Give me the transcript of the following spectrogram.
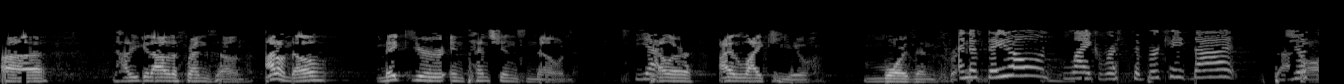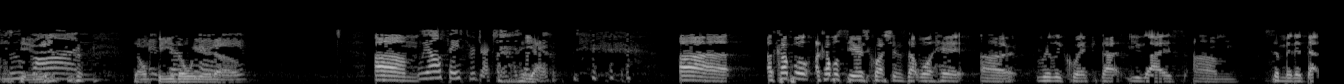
Uh, how do you get out of the friend zone? I don't know. Make your intentions known. Yes. Tell her, I like you more than friends. And if they don't like reciprocate that, just off, move dude. on. don't It's be the okay. weirdo. Um, We all face rejection. It's Yeah. okay. uh, a couple a couple serious questions that we'll hit uh, really quick that you guys um, submitted that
